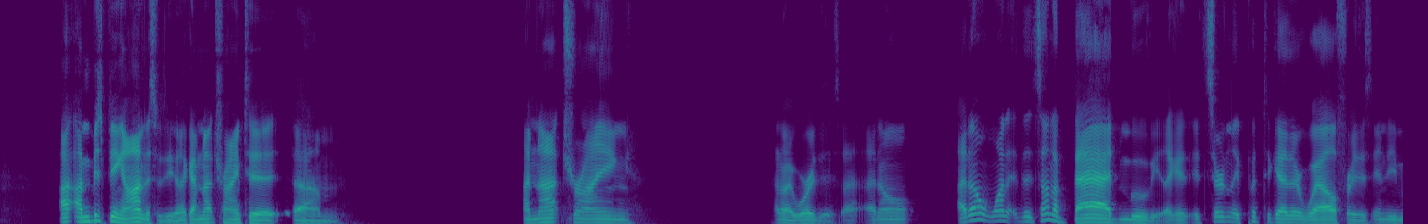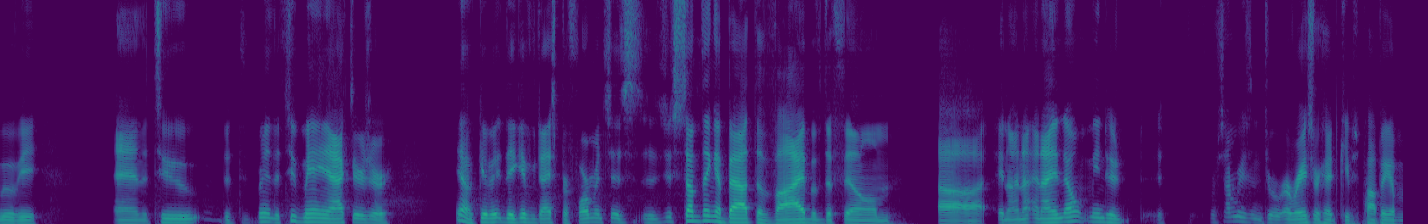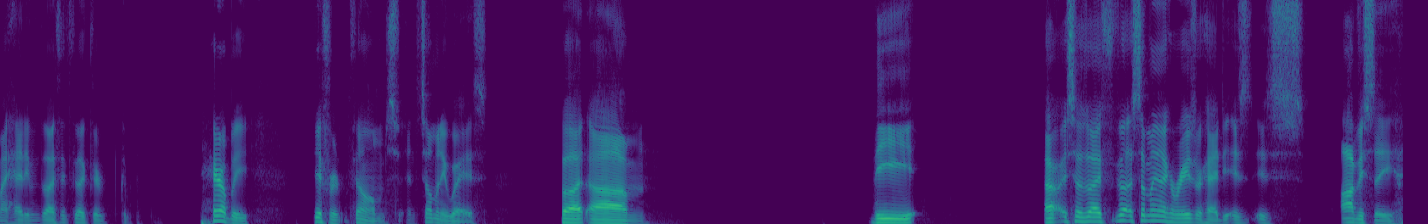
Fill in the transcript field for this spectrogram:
I, I'm just being honest with you. Like I'm not trying to um I'm not trying how do I word this? I, I don't I don't want it it's not a bad movie. Like it, it's certainly put together well for this indie movie and the two the, the the two main actors are you know give it they give nice performances. There's just something about the vibe of the film uh and I and I don't mean to for some reason Eraserhead keeps popping up in my head even though I think like they're terribly different films in so many ways. But um, the uh, so I feel something like Eraserhead is is obviously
